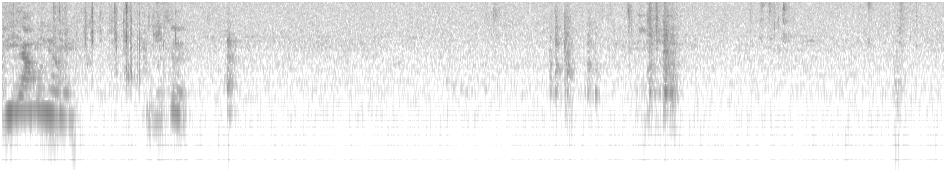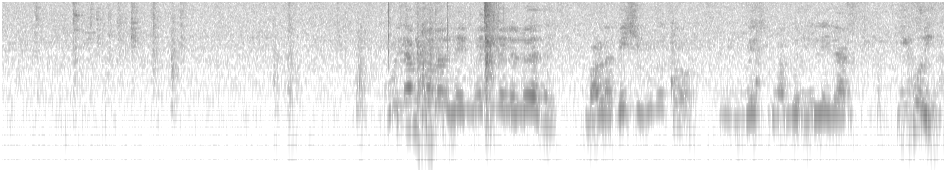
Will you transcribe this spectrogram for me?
দিয়ে আমনি আমি ঠিক আছে কইলাম লয়ে যাই। বাংলা বেশি বুঝো তো, বেশি না বুঝে এলে আর ই করি না?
